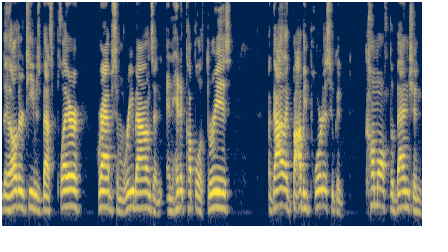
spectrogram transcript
the other team's best player, grab some rebounds and, and hit a couple of threes. A guy like Bobby Portis who could come off the bench and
